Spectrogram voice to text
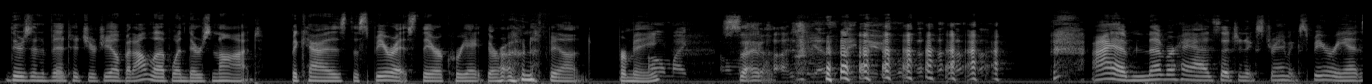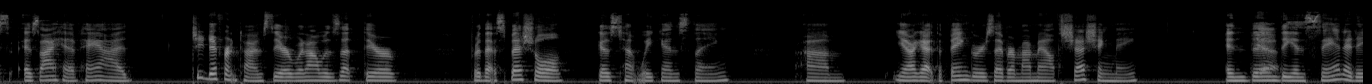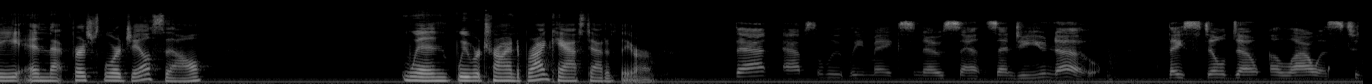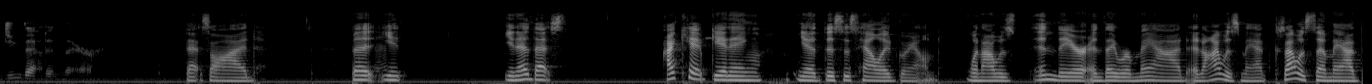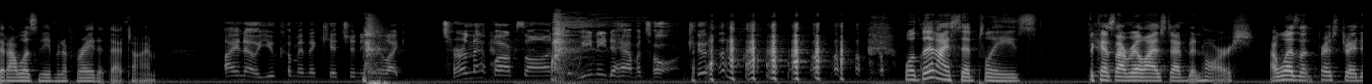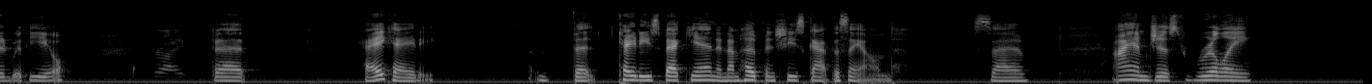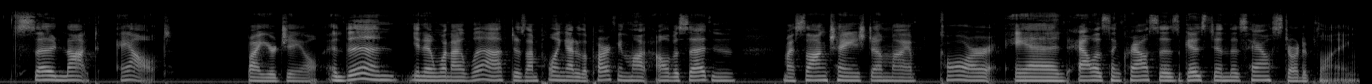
there's an event at your jail, but I love when there's not because the spirits there create their own event for me. Oh my, oh So- gosh, yes they do. I have never had such an extreme experience as I have had two different times there when I was up there for that special ghost hunt weekends thing. Um, you know, I got the fingers over my mouth shushing me, and then Yes. the insanity in that first floor jail cell when we were trying to broadcast out of there. That absolutely makes no sense. And do you know they still don't allow us to do that in there? That's odd. But mm-hmm. you you know that's I kept getting, you know, this is hallowed ground when I was in there and they were mad and I was mad because I was so mad that I wasn't even afraid at that time. I know you come in the kitchen and you're like, "Turn that box on. We need to have a talk." Well, then I said please because I realized I'd been harsh. I wasn't frustrated with you, right? but hey, Katie. But Katie's back in and I'm hoping she's got the sound. So I am just really so knocked out by your jail. And then, you know, when I left, as I'm pulling out of the parking lot, all of a sudden my song changed on my car and Alison Krauss's Ghost in This House started playing.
